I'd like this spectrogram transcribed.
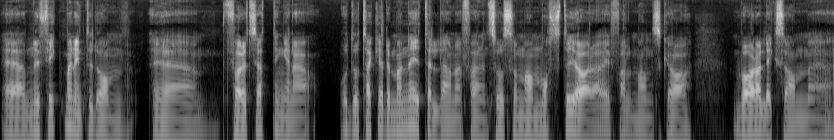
Eh, nu fick man inte de eh, förutsättningarna och då tackade man nej till den affären så som man måste göra ifall man ska vara liksom eh,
